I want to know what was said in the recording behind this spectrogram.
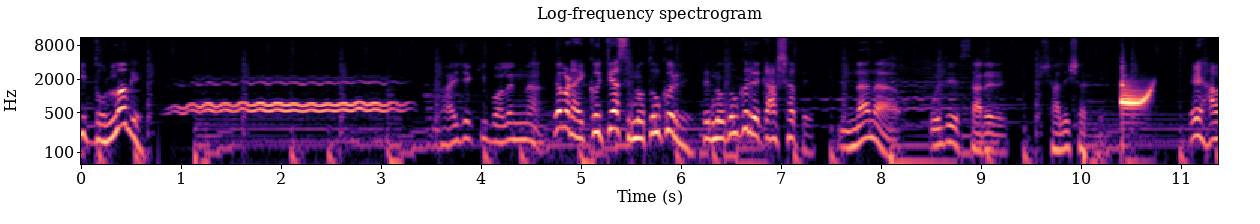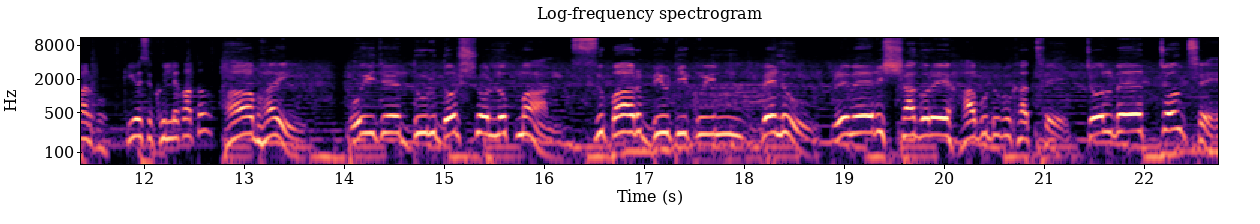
কি তোর লগে? ভাই যে কি বলেন না? এবার কইতে আছে নতুন করে? রে তুই নতুন করে রে কার সাথে? না না ওই যে স্যারের শালির সাথে। এ হালার বউ কি হয়েছে খুললে কত? হ্যাঁ ভাই ওই যে দুর্দর্শ লোকমান সুপার বিউটি কুইন বেনু প্রেমের সাগরে হাবুডুবু খাচ্ছে চলবে চলছে।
